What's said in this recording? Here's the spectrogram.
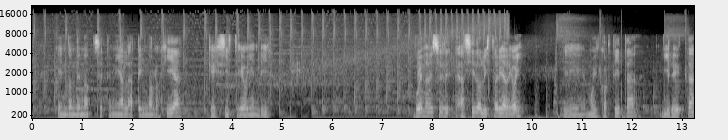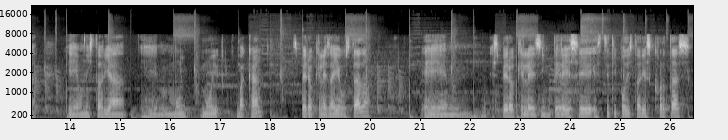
en donde no se tenía la tecnología que existe hoy en día. Bueno, esa ha sido la historia de hoy. Eh, muy cortita, directa, eh, una historia muy, muy bacán. Espero que les haya gustado. Espero que les interese este tipo de historias cortas.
